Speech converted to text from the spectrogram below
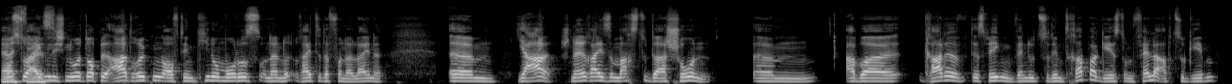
musst du weiß. eigentlich nur Doppel-A drücken auf den Kinomodus und dann reitet er von alleine. Ähm, ja, Schnellreise machst du da schon. Ähm, aber gerade deswegen, wenn du zu dem Trapper gehst, um Fälle abzugeben,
